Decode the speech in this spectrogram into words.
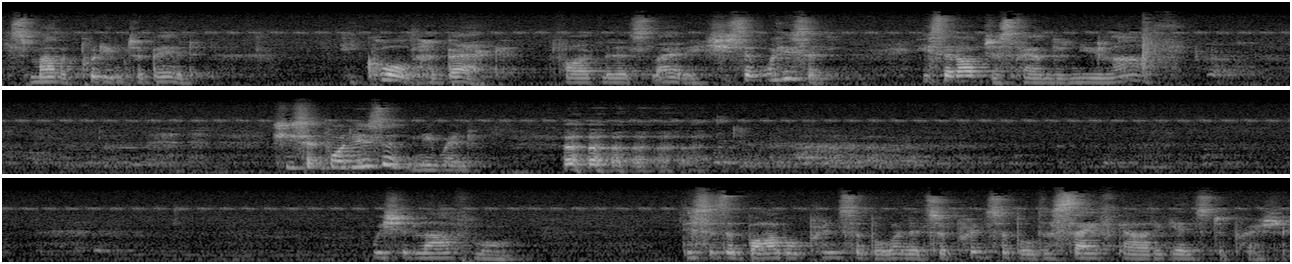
His mother put him to bed. He called her back five minutes later. She said, What is it? He said, I've just found a new laugh. She said, What is it? And he went, We should laugh more. This is a Bible principle, and it's a principle to safeguard against depression.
